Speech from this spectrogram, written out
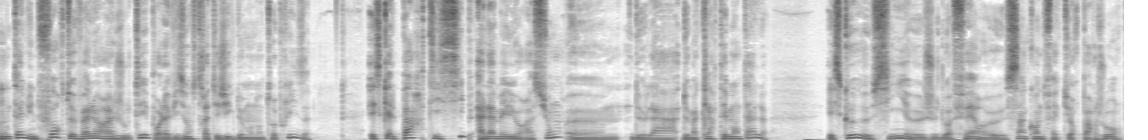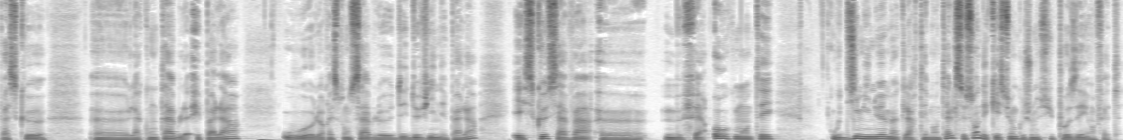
Ont-elles une forte valeur ajoutée pour la vision stratégique de mon entreprise? Est-ce qu'elles participent à l'amélioration euh, de, ma clarté mentale? Est-ce que euh, si euh, je dois faire 50 factures par jour parce que la comptable est pas là ou le responsable des devis n'est pas là, est-ce que ça va me faire augmenter ou diminuer ma clarté mentale? Ce sont des questions que je me suis posées en fait.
